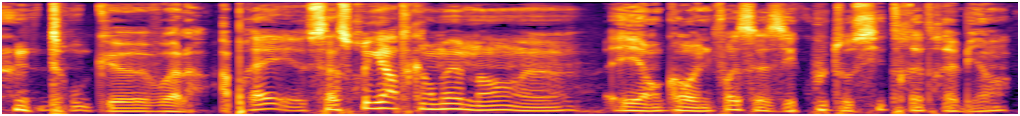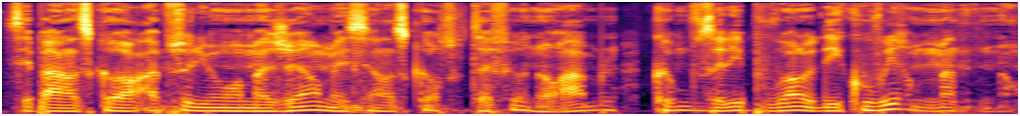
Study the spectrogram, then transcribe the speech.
donc voilà. Après, ça se regarde quand même. Hein, et encore une fois, ça s'écoute aussi très très bien. C'est pas un score absolument majeur, mais c'est un score tout à fait honorable, comme vous allez pouvoir le découvrir maintenant.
